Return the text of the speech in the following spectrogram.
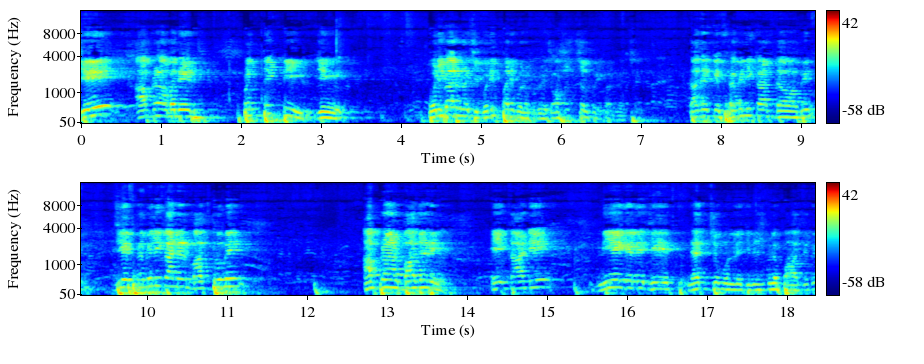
যে আমরা আমাদের প্রত্যেকটি যে পরিবার রয়েছে, গরিব পরিবার রয়েছে, অসচ্ছল পরিবার রয়েছে, তাদেরকে ফ্যামিলি কার্ড দেওয়া হবে। যে ফ্যামিলি কার্ডের মাধ্যমে আপনার বাজারে এই কার্ডে নিয়ে গেলে যে ন্যায্য মূল্যে জিনিসগুলো পাওয়া যাবে,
